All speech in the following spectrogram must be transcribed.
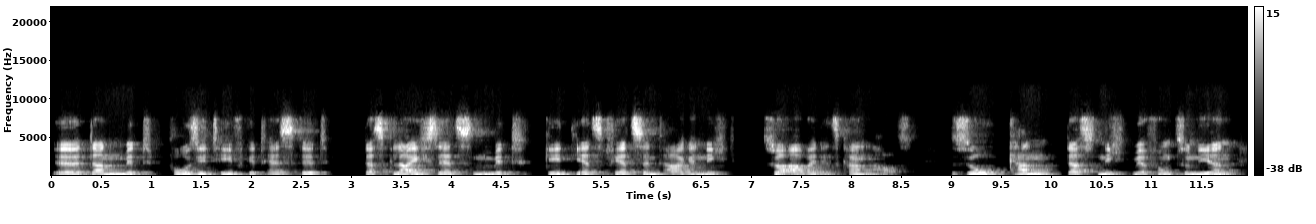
äh, dann mit positiv getestet das gleichsetzen mit, geht jetzt 14 Tage nicht zur Arbeit ins Krankenhaus. So kann das nicht mehr funktionieren.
